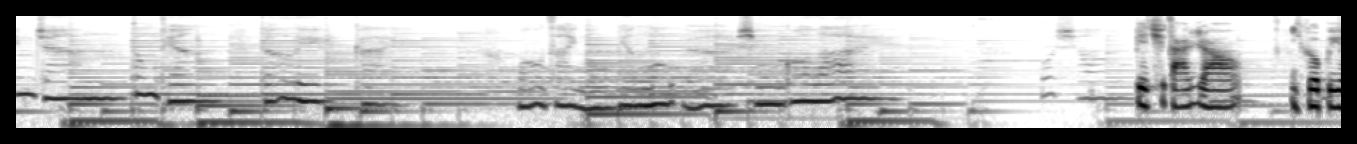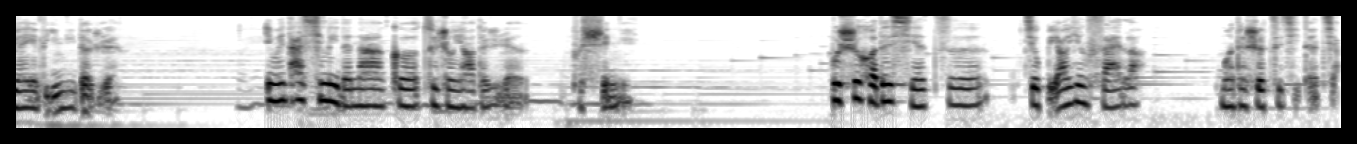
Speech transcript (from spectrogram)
听见冬天的离开，我在某年某月醒过来。别去打扰一个不愿意理你的人，因为他心里的那个最重要的人不是你。不适合的鞋子就不要硬塞了，磨的是自己的脚。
